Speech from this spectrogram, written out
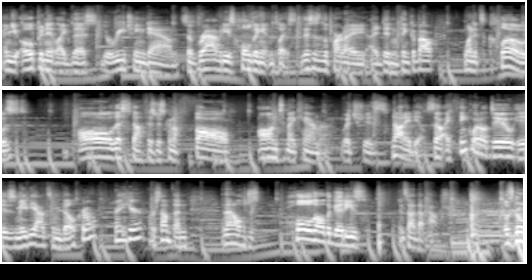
and you open it like this, you're reaching down. So gravity is holding it in place. This is the part I, I didn't think about. When it's closed, all this stuff is just gonna fall onto my camera, which is not ideal. So I think what I'll do is maybe add some Velcro right here or something, and then I'll just hold all the goodies inside that pouch. Let's go.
